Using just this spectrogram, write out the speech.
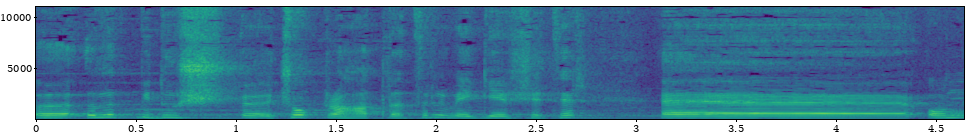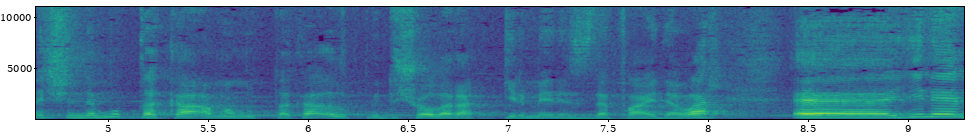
E, ılık bir duş e, çok rahatlatır ve gevşetir. Ee, onun için de mutlaka ama mutlaka ılık bir duş olarak girmenizde fayda var. Ee, yine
